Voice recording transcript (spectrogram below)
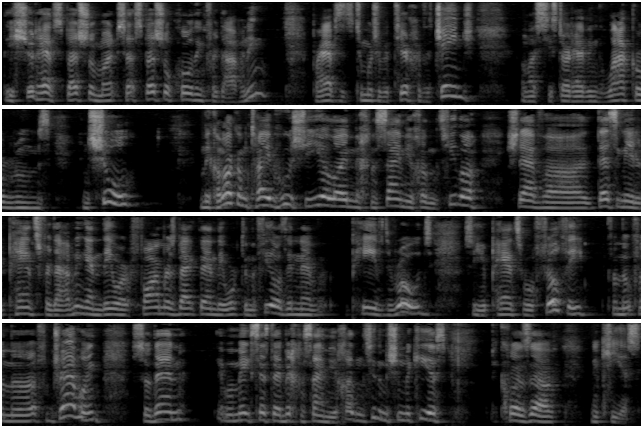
They should have special special clothing for davening. Perhaps it's too much of a tircha to change, unless you start having locker rooms and shul. Mikamakam taiv hu shiyaloi mechnasayim yuchal l'tfila should have uh, designated pants for davening. And they were farmers back then. They worked in the fields. They didn't have paved roads, so your pants were filthy from the from the from traveling. So then it would make sense that mechnasayim yichad and see the mishum nekiyas because of nekiyas.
